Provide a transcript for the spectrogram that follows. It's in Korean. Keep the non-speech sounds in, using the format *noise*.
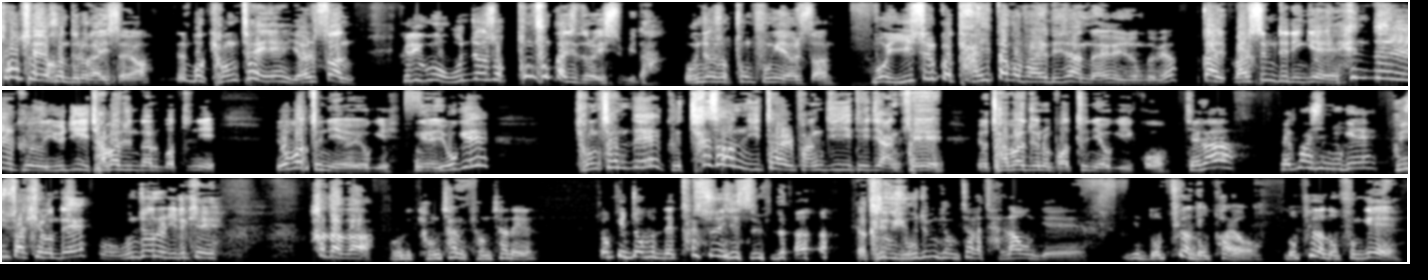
프로토 에어컨 들어가 있어요. 뭐 경차에 열선 그리고 운전석 통풍까지 들어 있습니다. 운전석 통풍에 열선 뭐 있을 거 다 있다고 봐야 되지 않나요? 이 정도면? 그러니까 말씀드린 게 핸들 그 유지 잡아준다는 버튼이 요 버튼이에요. 여기 예, 요게 경차인데 그 차선 이탈 방지되지 않게 요 잡아주는 버튼이 여기 있고 제가 186에 94km인데 운전을 이렇게 하다가 우리 경차는 경차네요. 좁긴 좁은데 탈 수는 있습니다. *laughs* 야, 그리고 요즘 경차가 잘 나온 게 이게 높이가 높아요. 높이가 높은 게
